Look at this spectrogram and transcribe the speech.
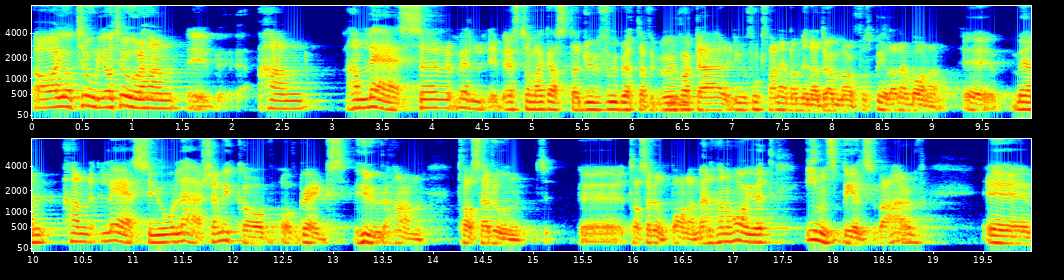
Ja, jag tror, jag tror han, eh, han, han läser väl, eftersom Augusta, du får ju berätta för du har ju varit där, det är ju fortfarande en av mina drömmar att få spela den banan. Eh, Men han läser ju och lär sig mycket av, av Gregs hur han tar sig runt, tar sig runt banan. Men han har ju ett inspelsvarv eh,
